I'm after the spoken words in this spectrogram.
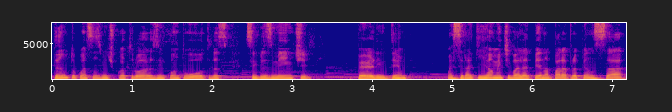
tanto com essas 24 horas enquanto outras simplesmente perdem tempo? Mas será que realmente vale a pena parar para pensar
